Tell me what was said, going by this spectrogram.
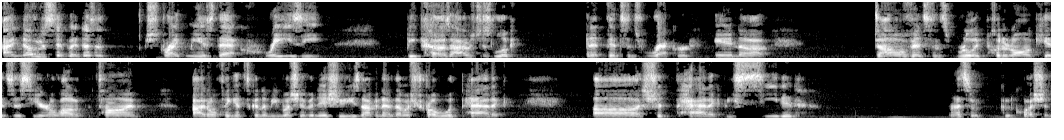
I noticed it, but it doesn't strike me as that crazy because I was just looking at Vincent's record, and uh, Donald Vincent's really put it on kids this year a lot of the time. I don't think it's going to be much of an issue. He's not going to have that much trouble with Paddock. Uh, should Paddock be seated? That's a good question.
